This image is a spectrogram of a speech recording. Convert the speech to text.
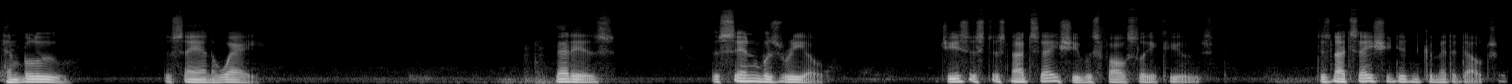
and blew the sand away. That is, the sin was real. Jesus does not say she was falsely accused, does not say she didn't commit adultery.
